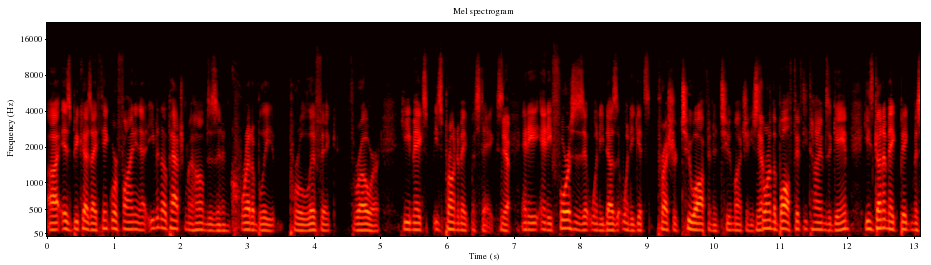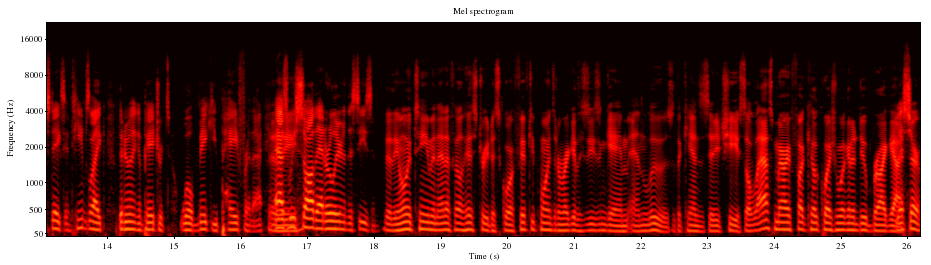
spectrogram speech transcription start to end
uh, is because I think we're finding that even though Patrick Mahomes is an incredibly prolific thrower, he makes he's prone to make mistakes. Yep. And he and he forces it when he does it when he gets pressured too often and too much and he's Yep. throwing the ball 50 times a game. He's going to make big mistakes and teams like the New England Patriots will make you pay for that. Yeah, As the- we saw that earlier in the season. They're the only team in NFL history to score 50 points in a regular season game and lose the Kansas City Chiefs. So, last Mary Fuck Kill question we're going to do, Bry Guy. Yes, sir.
